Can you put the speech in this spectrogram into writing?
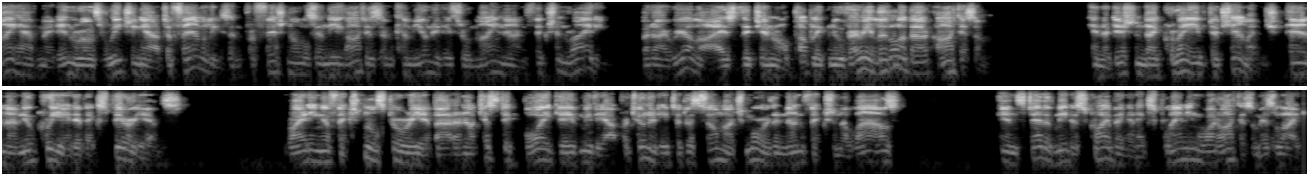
I have made inroads reaching out to families and professionals in the autism community through my nonfiction writing, but I realized the general public knew very little about autism. In addition, I craved a challenge and a new creative experience. Writing a fictional story about an autistic boy gave me the opportunity to do so much more than nonfiction allows. Instead of me describing and explaining what autism is like,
